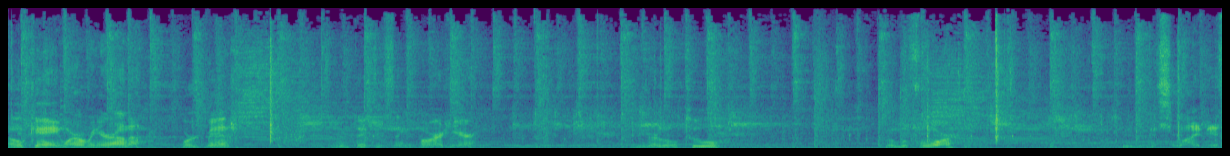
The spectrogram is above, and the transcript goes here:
Okay, we're over here on the workbench. I'm gonna take this thing apart here. Here's our little tool from before. See if we can slide this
